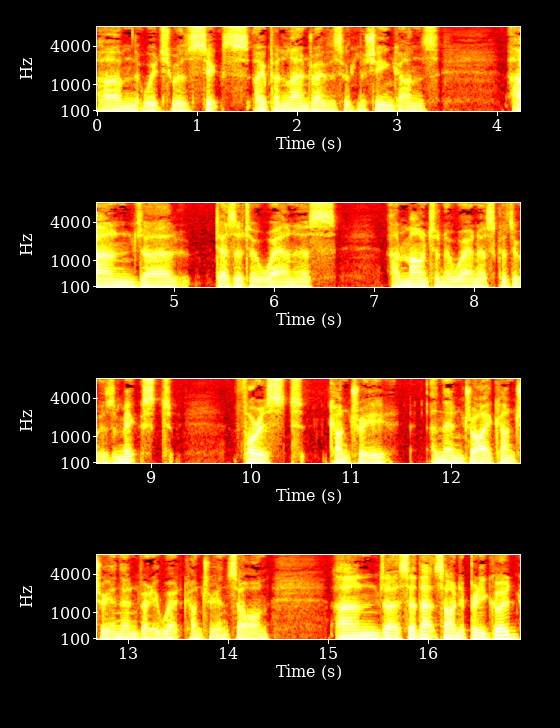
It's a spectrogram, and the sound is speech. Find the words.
um, which was six open Land Rovers with machine guns and uh, desert awareness and mountain awareness, because it was a mixed forest country and then dry country and then very wet country and so on. And uh, so that sounded pretty good.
